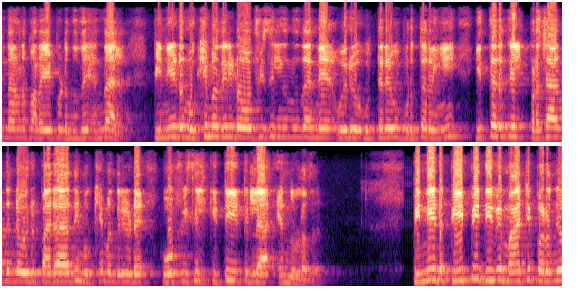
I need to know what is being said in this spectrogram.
എന്നാണ് പറയപ്പെടുന്നത്. എന്നാൽ പിന്നീട് മുഖ്യമന്ത്രിയുടെ ഓഫീസിൽ നിന്ന് തന്നെ ഒരു ഉത്തരവ് പുറത്തിറങ്ങി. ഇത്തരത്തിൽ പ്രശാന്തന്റെ ഒരു പരാതി മുഖ്യമന്ത്രിയുടെ ഓഫീസിൽ കിട്ടിയിട്ടില്ല എന്നുള്ളത്. പിന്നീട് പി പി ദിവ്യ മാറ്റി പറഞ്ഞു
